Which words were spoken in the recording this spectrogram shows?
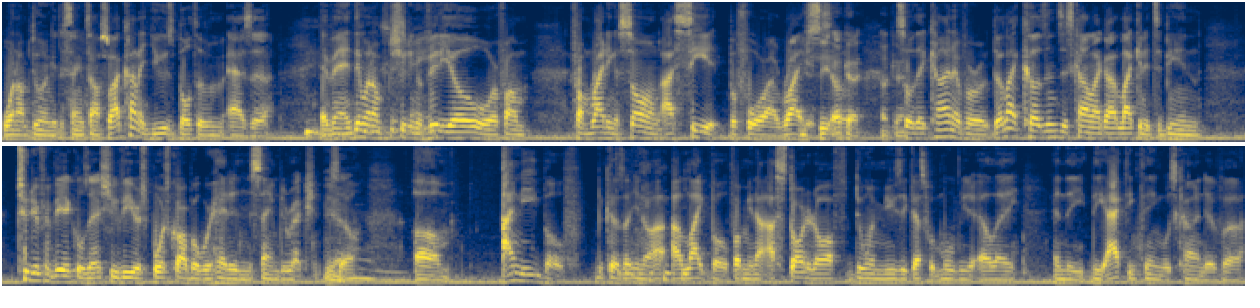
what I'm doing at the same time. So I kind of use both of them as a event. And then when I'm shooting a video or if I'm if I'm writing a song, I see it before I write You it. see- so, okay, okay. So they kind of are. They're like cousins. It's kind of like I liken it to being two different vehicles, SUV or sports car, but we're headed in the same direction. Yeah. So. Um, I need both because you know I, I like both. I mean, I I started off doing music. That's what moved me to LA, and the the acting thing was kind of uh,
